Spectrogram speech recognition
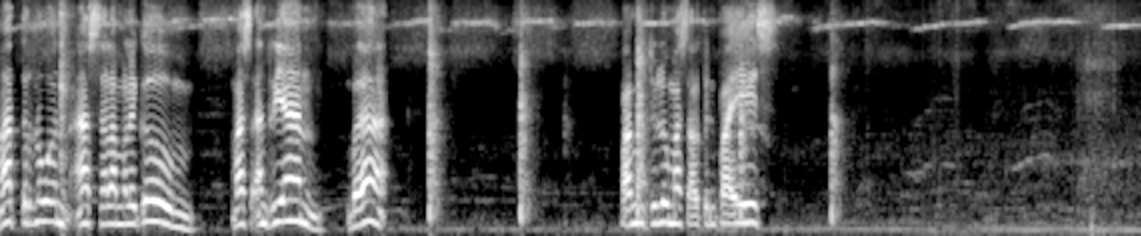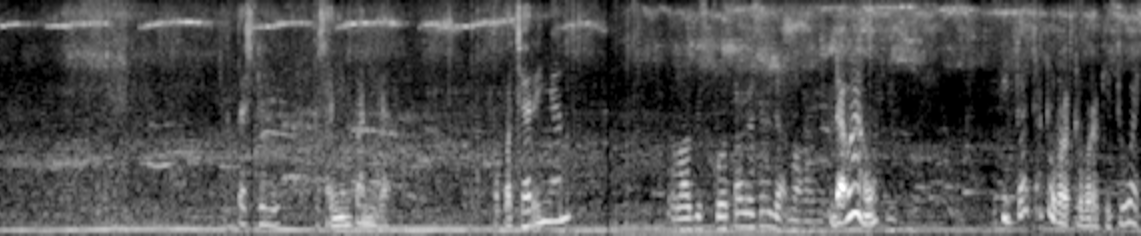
Matur nuwun. Assalamualaikum. Mas Andrian Mbak. Pamit dulu Mas Alvin Pais tes dulu. Bisa nyimpan enggak pokok jaringan? Kalau habis kuota biasanya enggak mau. Enggak mau. Itu aja keluar keluar gitu woy.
